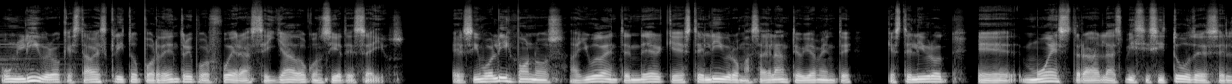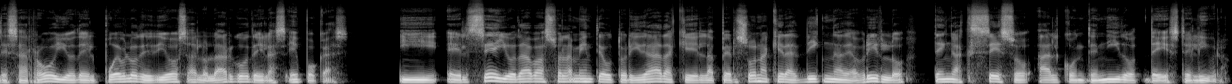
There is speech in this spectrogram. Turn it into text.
un libro que estaba escrito por dentro y por fuera, sellado con siete sellos. El simbolismo nos ayuda a entender que este libro, más adelante obviamente, que este libro eh, muestra las vicisitudes, el desarrollo del pueblo de Dios a lo largo de las épocas. Y el sello daba solamente autoridad a que la persona que era digna de abrirlo tenga acceso al contenido de este libro.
